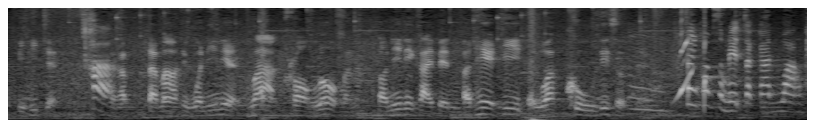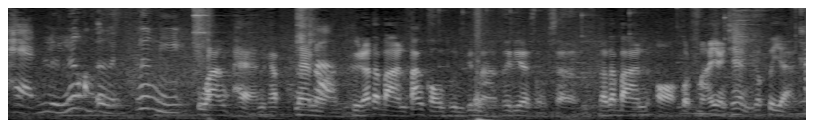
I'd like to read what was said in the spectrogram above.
6 ปีที่ 7 ค่ะ นะครับแต่มาถึงวันนี้เนี่ยว่าครองโลกแล้วนะตอนนี้นี่กลายเป็นประเทศที่ถือว่าคูลที่สุด อืมเป็นความสำเร็จจากการวางแผนหรือเรื่องบังเอิญเรื่องนี้ วางแผนครับแน่นอน ค่ะคือรัฐบาลตั้งกองทุนขึ้นมาเพื่อที่จะส่งเสริม รัฐบาลออกกฎหมายอย่างเช่น ยกตัวอย่างค่ะ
